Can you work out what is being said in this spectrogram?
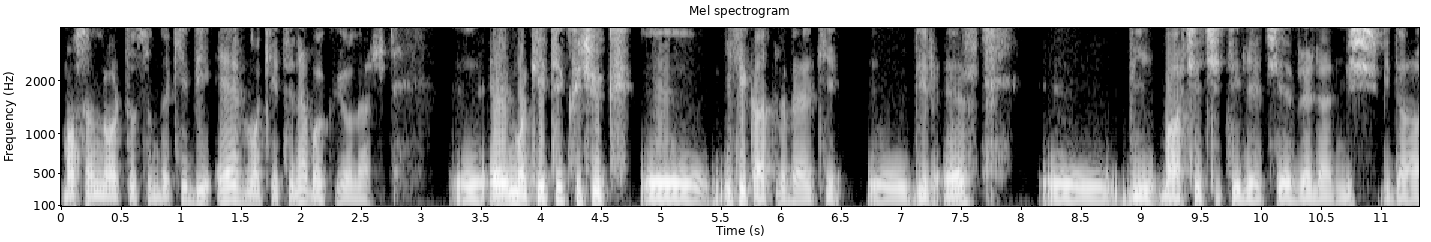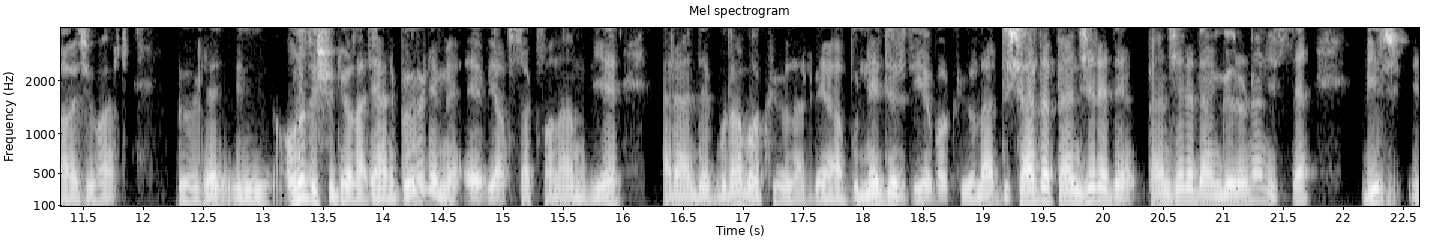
masanın ortasındaki bir ev maketine bakıyorlar. E, ev maketi küçük, e, iki katlı belki e, bir ev. E, bir bahçe çitiyle çevrelenmiş bir de ağacı var. Böyle e, onu düşünüyorlar yani böyle mi ev yapsak falan diye herhalde buna bakıyorlar veya bu nedir diye bakıyorlar. Dışarıda pencerede pencereden görünen ise bir e,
